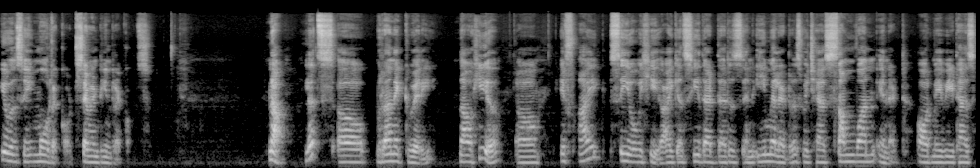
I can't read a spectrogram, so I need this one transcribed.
you will see more records, 17 records. Now let's uh, run a query. Now here, uh, if I see over here, I can see that there is an email address which has someone in it, or maybe it has,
